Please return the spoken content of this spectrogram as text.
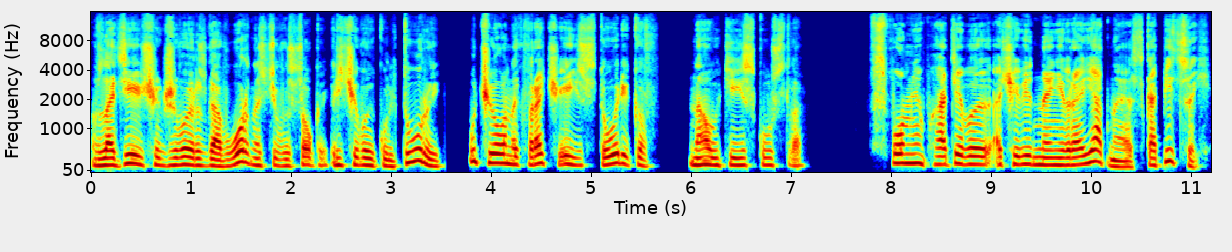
владеющих живой разговорностью, высокой речевой культурой, ученых, врачей, историков, науки и искусства. Вспомним хотя бы очевидное невероятное с Капицей.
